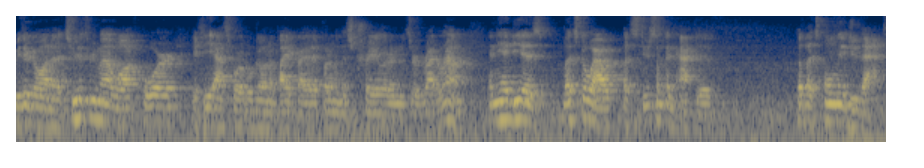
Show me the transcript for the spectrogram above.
We either go on a two to three mile walk, or if he asks for it, we'll go on a bike ride. I put him in this trailer and we sort of ride around. And the idea is let's go out, let's do something active, but let's only do that,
